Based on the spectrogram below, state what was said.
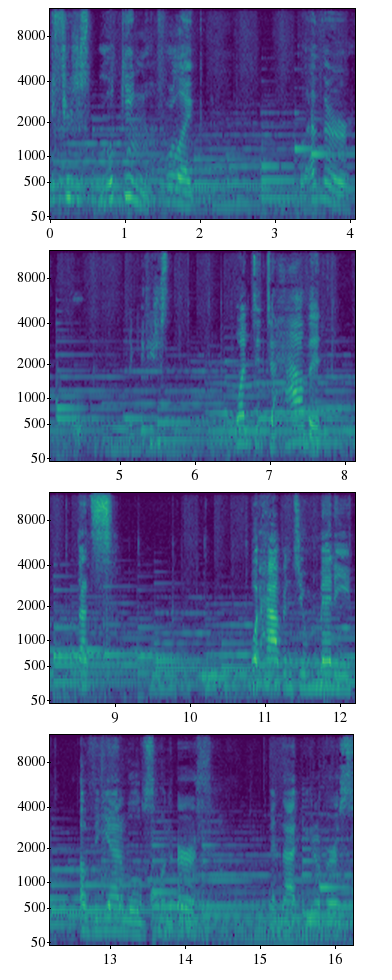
if you're just looking for like leather, like if you just wanted to have it, that's what happened to many of the animals on Earth in that universe.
